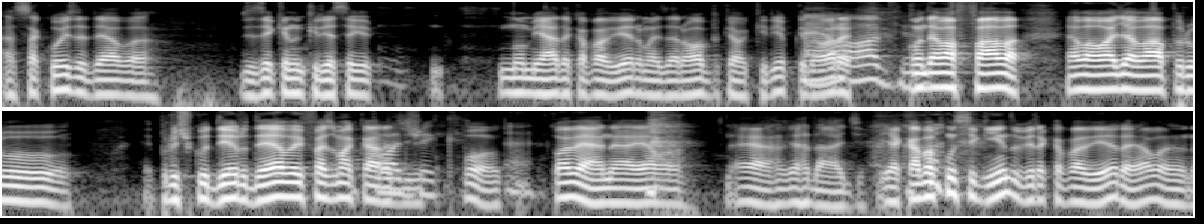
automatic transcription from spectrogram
Essa coisa dela dizer que não queria ser nomeada cavaleira, mas era óbvio que ela queria. Porque É na hora, óbvio. quando ela fala, ela olha lá pro, pro escudeiro dela e faz uma cara Podrick. de... Pô, qual é, né? Ela... É, verdade. E acaba conseguindo vir a cavaleira, ela,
